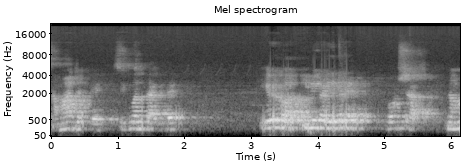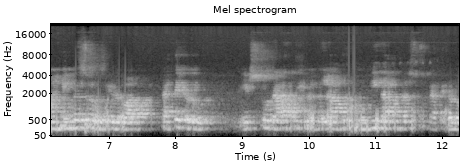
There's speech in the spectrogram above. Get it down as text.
ಸಮಾಜಕ್ಕೆ ಸಿಗುವಂತಾಗಿದೆ. ಹೇಳುವ ಕಿವಿಗಳಿದ್ದರೆ ಬಹುಶಃ ನಮ್ಮ ಹೆಂಗಸರು ಹೇಳುವ ಕಥೆಗಳು ಎಷ್ಟು ರಾತ್ರಿ ಬದಲಾದರೂ ಮುಗಿಲಾದಷ್ಟು ಕಥೆಗಳು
